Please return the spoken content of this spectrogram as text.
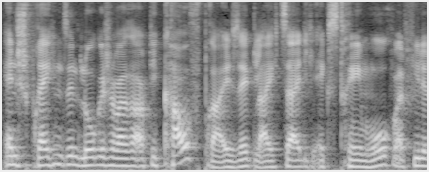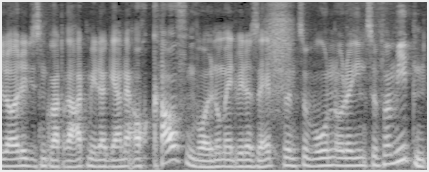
Entsprechend sind logischerweise auch die Kaufpreise gleichzeitig extrem hoch, weil viele Leute diesen Quadratmeter gerne auch kaufen wollen, um entweder selbst drin zu wohnen oder ihn zu vermieten.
